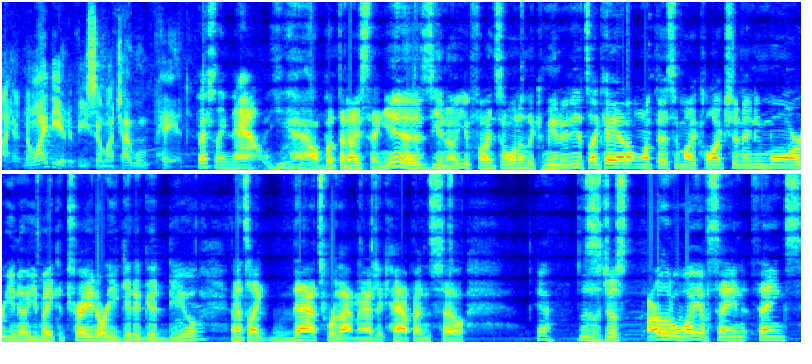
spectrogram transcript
I had no idea it'd be so much I won't pay it. Especially now. Yeah, but the nice thing is, you know, you find someone in the community, it's like, hey, I don't want this in my collection anymore. You know, you make a trade or you get a good deal. Mm-hmm. And it's like, that's where that magic happens. So, yeah, this is just our little way of saying thanks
